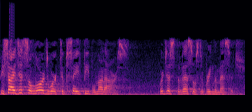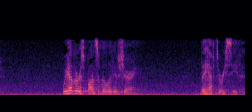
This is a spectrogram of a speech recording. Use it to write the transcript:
Besides, it's the Lord's work to save people, not ours. We're just the vessels to bring the message. We have the responsibility of sharing, they have to receive it.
